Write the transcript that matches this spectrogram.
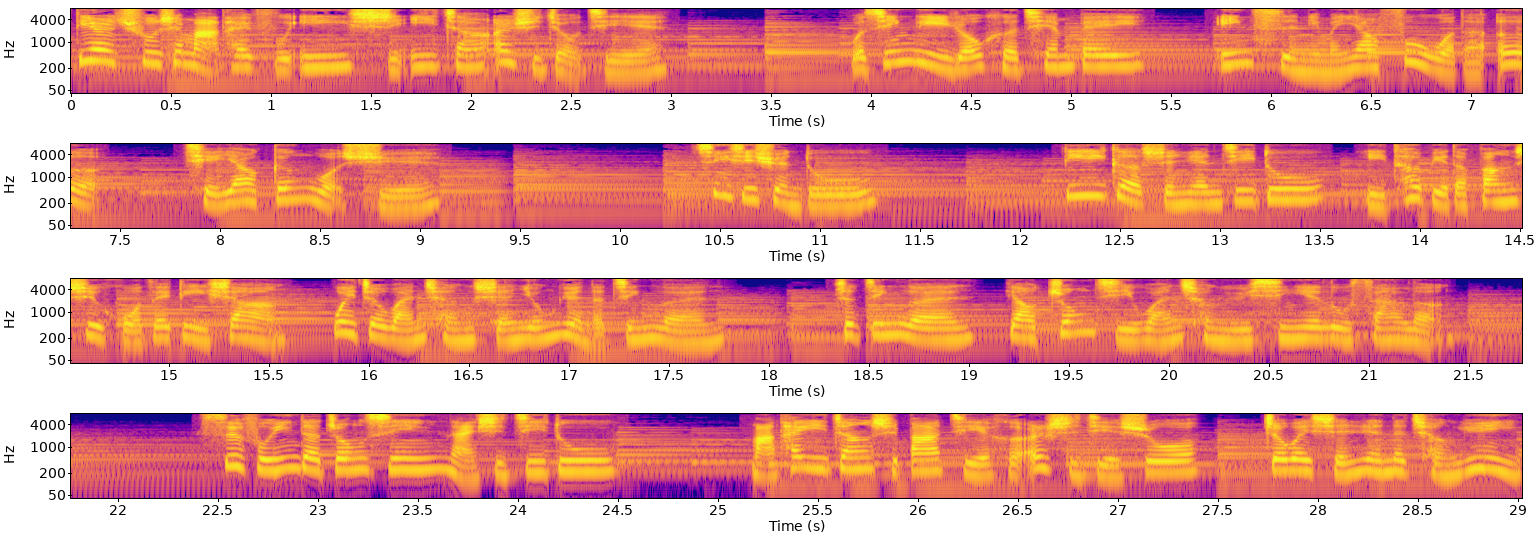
第二处是马太福音十一章二十九节：“我心里柔和谦卑，因此你们要负我的恶，且要跟我学。”信息选读：第一个神人基督以特别的方式活在地上，为着完成神永远的经纶。这经纶要终极完成于新耶路撒冷。四福音的中心乃是基督。马太一章十八节和二十节说，这位神人的成运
